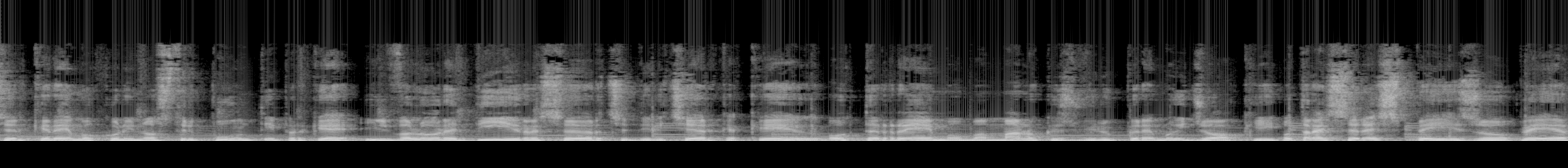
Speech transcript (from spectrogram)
ricercheremo con i nostri punti perché il valore di research, di ricerca che otterremo man mano che svilupperemo i giochi potrà essere speso per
